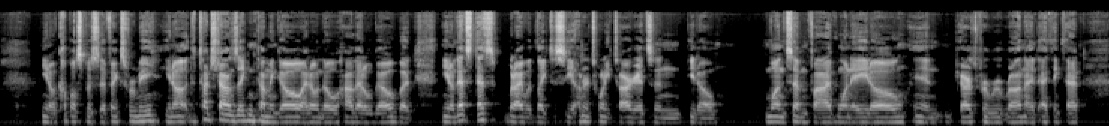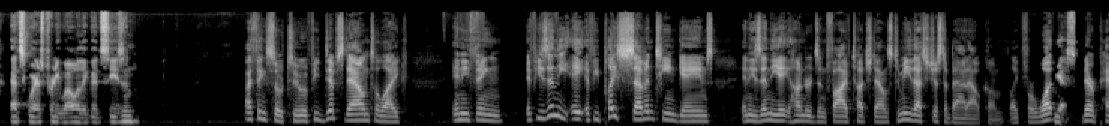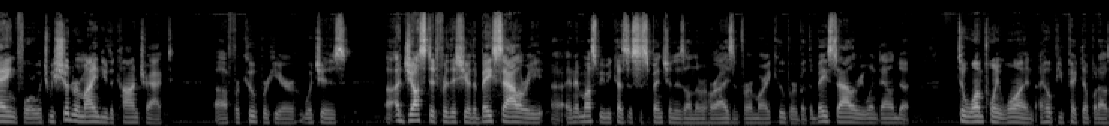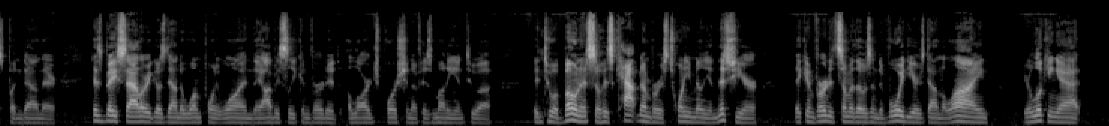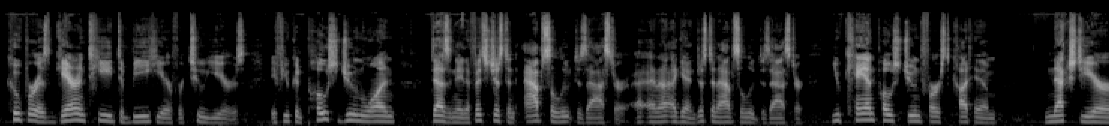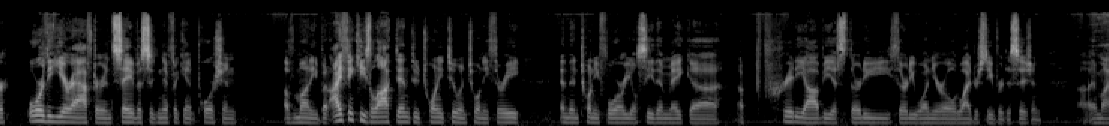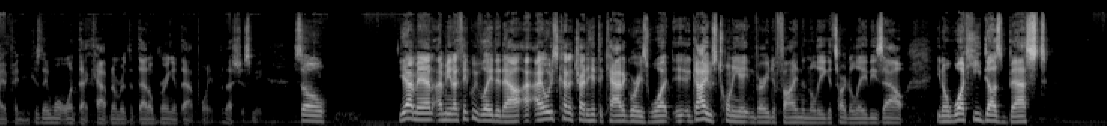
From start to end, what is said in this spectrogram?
you know a couple specifics for me. You know, the touchdowns they can come and go. I don't know how that'll go, but you know that's that's what I would like to see: 120 targets and you know 175, 180, and yards per route run. I, I think that that squares pretty well with a good season. I think so too. If he dips down to like anything, if he's in the eight, if he plays 17 games and he's in the 800s and five touchdowns, to me that's just a bad outcome. Like for what Yes. they're paying for, which we should remind you the contract uh, for Cooper here, which is uh, adjusted for this year. The base salary, uh, and it must be because the suspension is on the horizon for Amari Cooper, but the base salary went down to to 1.1. I hope you picked up what I was putting down there. His base salary goes down to 1.1. They obviously converted a large portion of his money into a into a bonus, so his cap number is 20 million this year. They converted some of those into void years down the line. You're looking at Cooper is guaranteed to be here for 2 years. If you can post June 1 designate if it's just an absolute disaster and uh, again just an absolute disaster you can post june 1st cut him next year or the year after and save a significant portion of money but i think he's locked in through 22 and 23 and then 24 you'll see them make a, a pretty obvious 30 31 year old wide receiver decision uh, in my opinion because they won't want that cap number that that'll bring at that point but that's just me so yeah, man. I mean, I think we've laid it out. I, I always kind of try to hit the categories. What a guy who's 28 and very defined in the league, it's hard to lay these out. You know what he does best.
